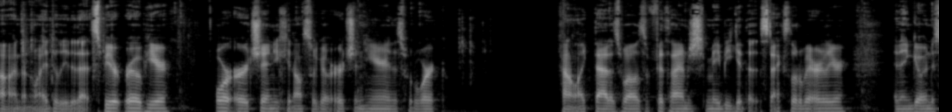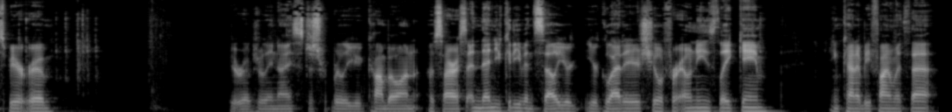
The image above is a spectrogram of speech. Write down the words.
oh, I don't know why I deleted that. Spirit Robe here. Or Urchin. You can also go Urchin here. This would work. Kind of like that as well as a fifth item. Just maybe get the stacks a little bit earlier. And then go into Spirit Robe. Your robe's really nice, just really good combo on Osiris. And then you could even sell your, your Gladiator Shield for Oni's late game and kind of be fine with that.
